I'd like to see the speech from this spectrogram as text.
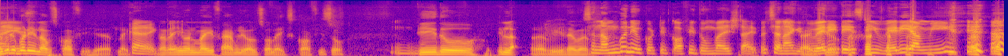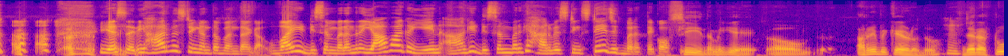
everybody loves coffee here like Correct. Even my family also likes coffee so ಟೀದು ಇಲ್ಲ ಸೊ ನಮಗೂ ನೀವು ಕೊಟ್ಟಿದ್ದ ಕಾಫಿ ತುಂಬಾ ಇಷ್ಟ ಆಯ್ತು ಚೆನ್ನಾಗಿತ್ತು very tasty very yummy yes ಸರಿ ಹಾರ್ವೆಸ್ಟಿಂಗ್ ಅಂತ ಬಂದಾಗ ವೈ ಡಿಸೆಂಬರ್ ಅಂದ್ರೆ ಯಾವಾಗ ಏನ್ ಆಗಿ ಡಿಸೆಂಬರ್ಗೆ ಹಾರ್ವೆಸ್ಟಿಂಗ್ ಸ್ಟೇಜ್ ಬರುತ್ತೆ ಕಾಫಿ ನಮಗೆ ಅರೇಬಿಕಾ ಹೇಳೋದು. There are two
